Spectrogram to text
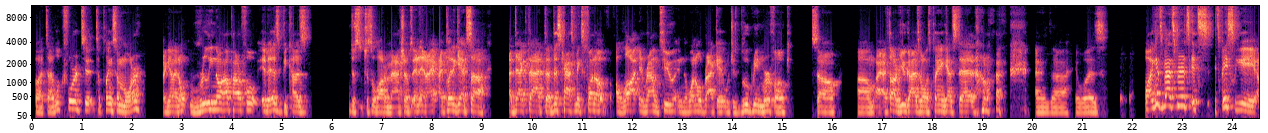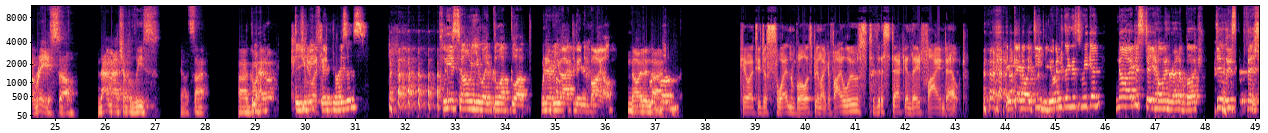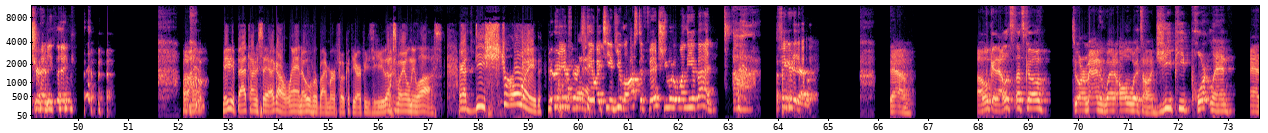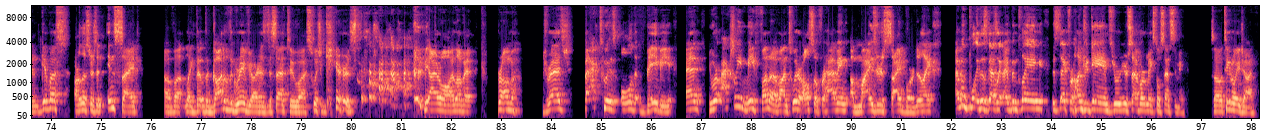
But I look forward to, to playing some more. Again, I don't really know how powerful it is because just just a lot of matchups. And and I, I played against uh, a deck that uh, this cast makes fun of a lot in round two in the 1-0 bracket, which is blue green Merfolk. So um, I, I, thought of you guys when I was playing against it, and uh, it was well, against Bant Spirits, it's it's basically a race. So that matchup, at least, you know, it's not. Uh, go ahead. Did you make fish noises? Please tell me you like glub glub whenever you activated Vial. No, I did not. Glub. KYT just sweating bullets, being like, if I lose to this deck and they find out. hey, KYT, did you do anything this weekend? No, I just stayed home and read a book. Didn't lose the fish or anything. Oh, man. Um, Maybe a bad time to say I got ran over by Merfolk at the RPTQ. That was my only loss. I got destroyed. You're your oh, first KYT. If you lost a fish, you would have won the event. I figured it out. Damn. Uh, okay, now let's let's go to our man who went all the way to GP Portland and give us our listeners an insight of uh, like the, the god of the graveyard has decided to uh, switch gears. the eye roll, I love it. From Dredge back to his old baby. And you were actually made fun of on Twitter also for having a miser's sideboard. They're like, I've been playing this guy's like, I've been playing this deck for 100 games. Your, your sideboard makes no sense to me. So take it away, John.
